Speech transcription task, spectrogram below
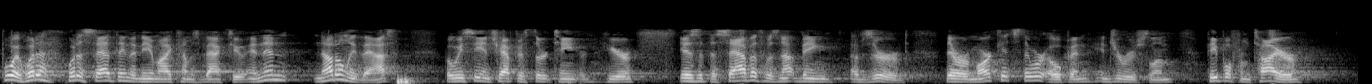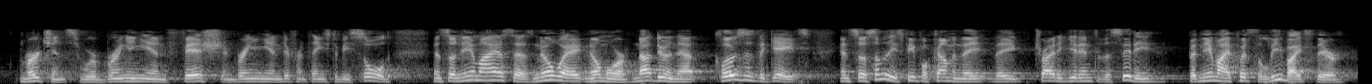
boy, what a, what a sad thing that Nehemiah comes back to. And then not only that, but we see in chapter 13 here, is that the Sabbath was not being observed. There were markets that were open in Jerusalem. People from Tyre merchants were bringing in fish and bringing in different things to be sold. And so Nehemiah says, No way, no more, not doing that, closes the gates. And so some of these people come and they, they try to get into the city, but Nehemiah puts the Levites there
